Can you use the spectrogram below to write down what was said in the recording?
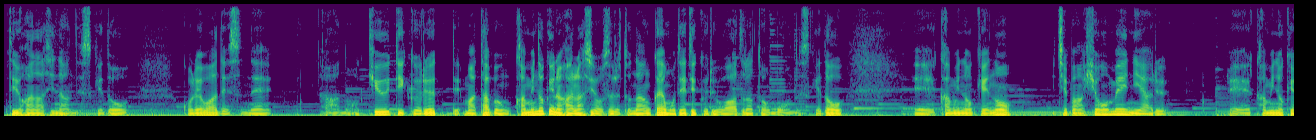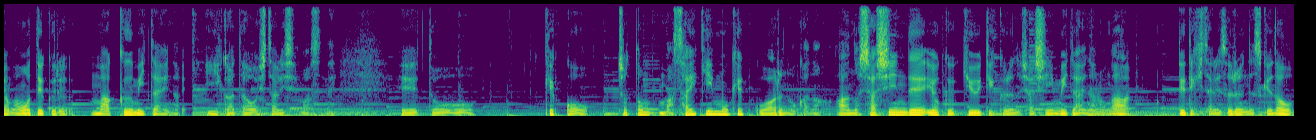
っていう話なんですけどこれはですねあのキューティクルってまあ多分髪の毛の話をすると何回も出てくるワードだと思うんですけど、えー、髪の毛の一番表面にある、えー、髪の毛を守ってくる膜みたいな言い方をしたりしますね。えっ、ー、と結構ちょっと、まあ、最近も結構あるのかなあの写真でよくキューティクルの写真みたいなのが出てきたりするんですけど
